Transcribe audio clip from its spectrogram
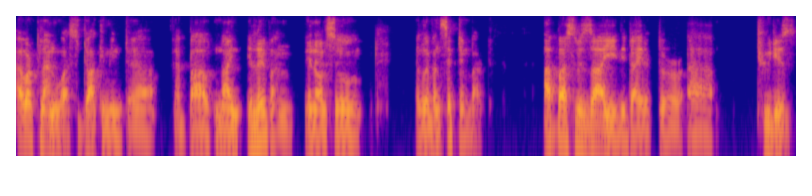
our plan was to document uh, about 9-11 and also 11 September. Abbas Rezaie, the director, uh, two days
